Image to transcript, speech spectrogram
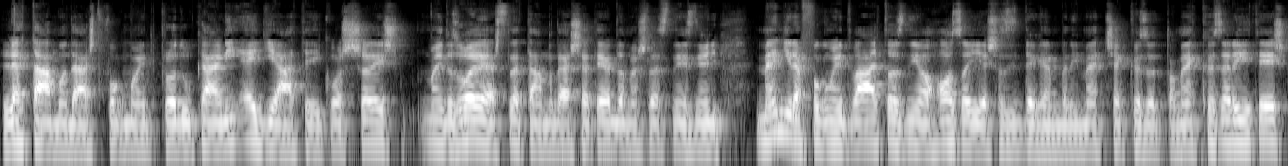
letámadást fog majd produkálni egy játékossal, és majd az Oilers letámadását érdemes lesz nézni, hogy mennyire fog majd változni a hazai és az idegenbeli meccsek között a megközelítés,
